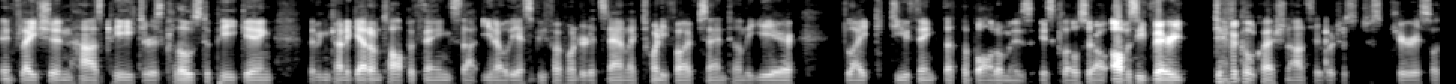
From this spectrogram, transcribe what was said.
inflation has peaked or is close to peaking? That we can kind of get on top of things that you know the SP 500 it's down like 25 percent on the year. Like, do you think that the bottom is is closer? Obviously, very difficult question to answer, but just just curious to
